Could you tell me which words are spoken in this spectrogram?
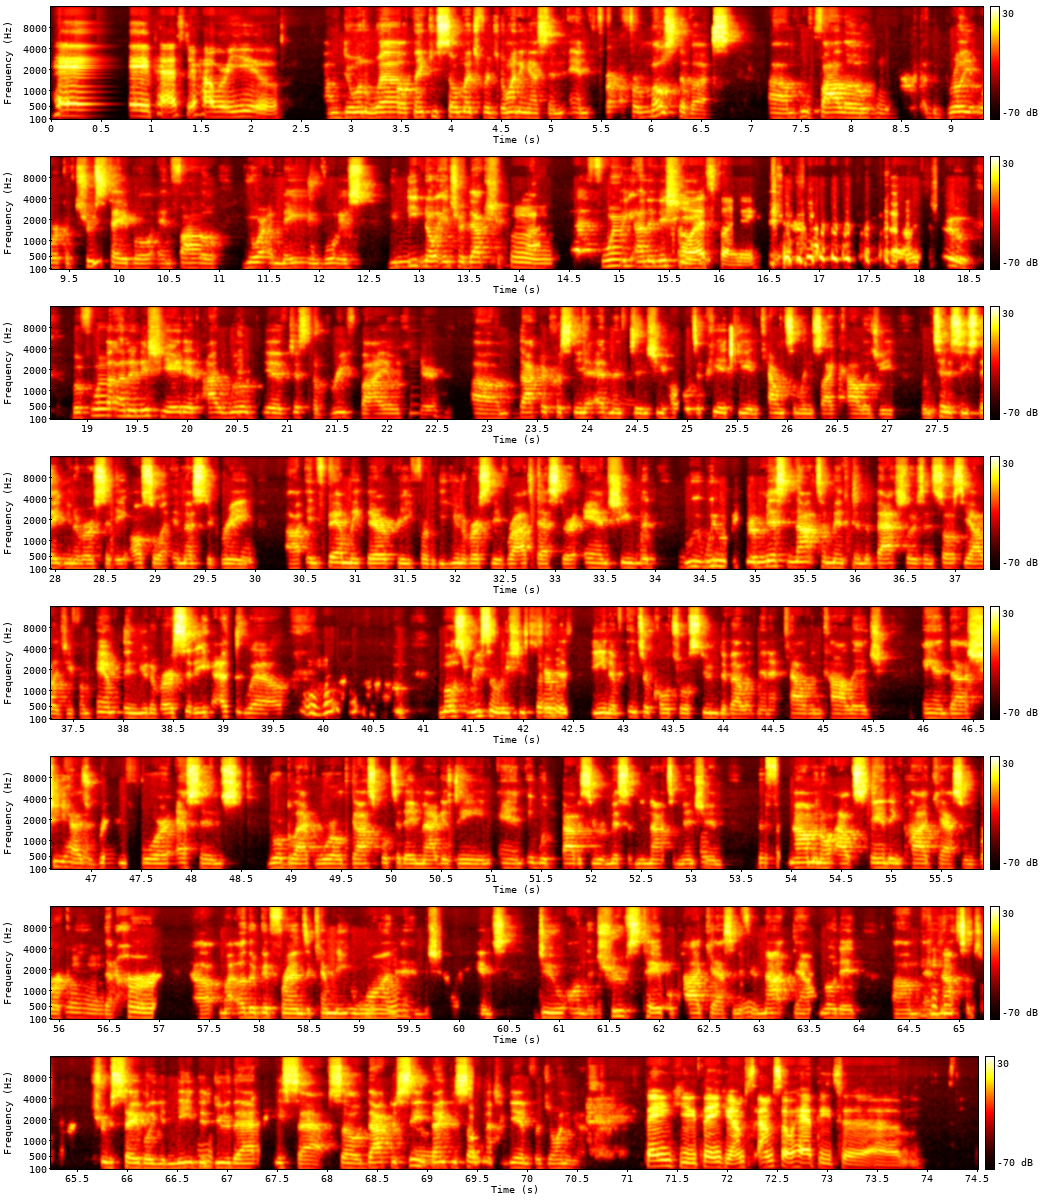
Hey, hey, Pastor. How are you? I'm doing well. Thank you so much for joining us. And and for, for most of us um, who follow mm-hmm. the brilliant work of Truth Table and follow your amazing voice, you need no introduction. Mm. Uh, for the uninitiated. Oh, that's funny. no, it's true. Before the uninitiated, I will give just a brief bio here um, Dr. Christina Edmondson. She holds a PhD in counseling psychology from Tennessee State University, also an MS degree uh, in family therapy from the University of Rochester. And she would we, we, would be remiss not to mention the bachelor's in sociology from Hampton University as well. Mm-hmm. Most recently, she served mm-hmm. as dean of intercultural student development at Calvin College, and uh, she has written for Essence your Black World, Gospel Today magazine, and it would obviously remiss of me not to mention the phenomenal, outstanding podcast and work mm-hmm. that her, uh, my other good friends, Ekemini Uwan mm-hmm. and Michelle Higgins, do on the Truth's Table podcast. And if you're not downloaded um, and not subscribed to Truth's Table, you need to do that ASAP. So, Dr. C, thank you so much again for joining us. Thank you, thank you. I'm I'm so happy to um,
